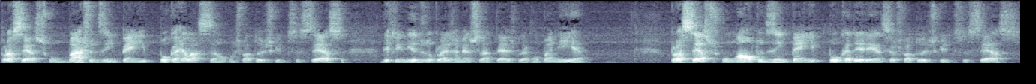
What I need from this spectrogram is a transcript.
Processos com baixo desempenho e pouca relação com os fatores de sucesso, definidos no planejamento estratégico da companhia, processos com alto desempenho e pouca aderência aos fatores de sucesso,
